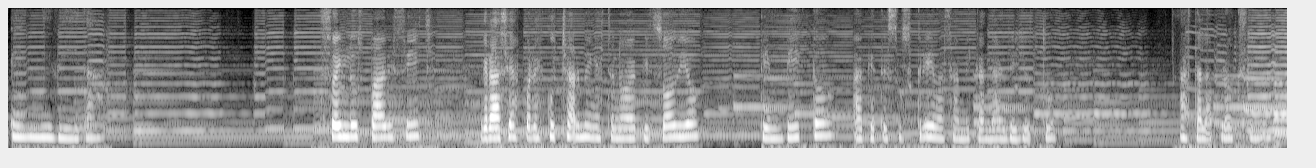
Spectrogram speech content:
en mi vida. Soy Luz Pavicic. Gracias por escucharme en este nuevo episodio. Te invito a que te suscribas a mi canal de YouTube. Hasta la próxima.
